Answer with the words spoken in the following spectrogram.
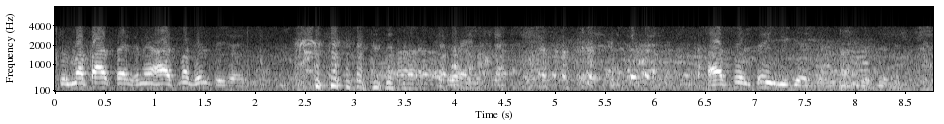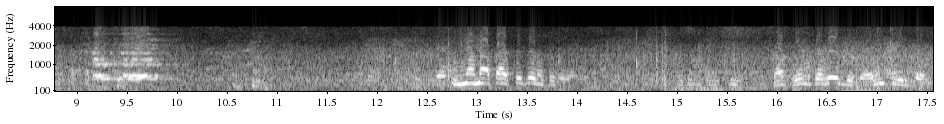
સ્કૂલમાં પાસ થાય છે હાથમાં ફેલ થઈ જાય હાથ ફેલ થઈ ગઈ કે સ્કૂલમાં ના પાસ થતો નતો બધા ફેલ કરે જ બધા હું ફેલ થાય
